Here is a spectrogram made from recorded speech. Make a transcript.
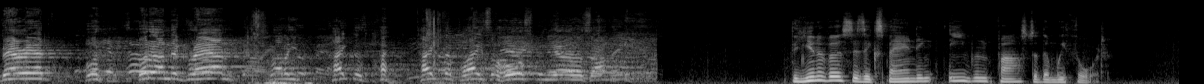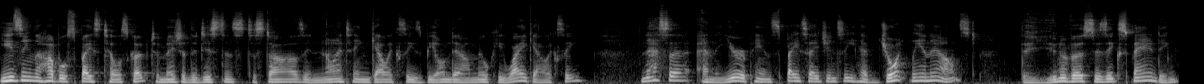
bury it, put, put it underground, probably take the, take the place of horse manure or something. The universe is expanding even faster than we thought. Using the Hubble Space Telescope to measure the distance to stars in 19 galaxies beyond our Milky Way galaxy, NASA and the European Space Agency have jointly announced the universe is expanding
